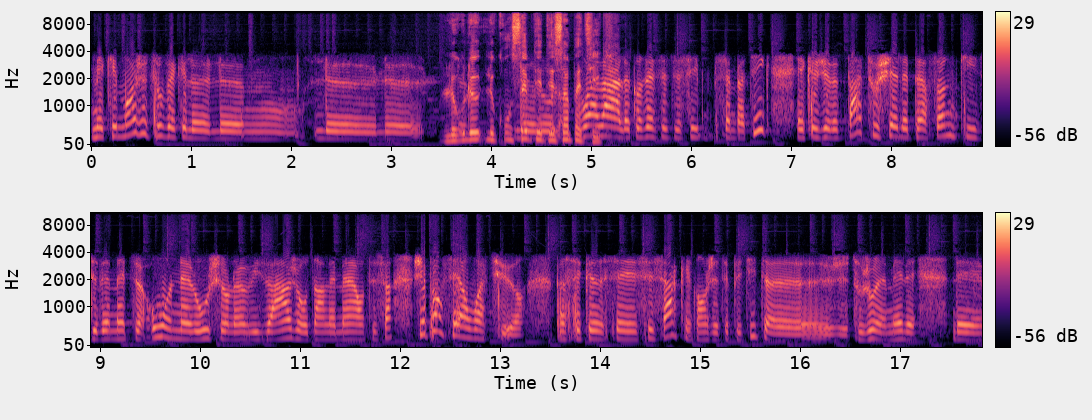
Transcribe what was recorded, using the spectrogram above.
mais que moi je trouvais que le le le le, Le, le- le concept était sympathique. Voilà, le concept était sy- sympathique et que je ne vais pas toucher les personnes qui devaient mettre ou un nez rouge sur leur visage ou dans les mains ou tout ça. J'ai pensé en voiture parce que c'est c'est ça que quand j'étais petite, euh, j'ai toujours aimé les les,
